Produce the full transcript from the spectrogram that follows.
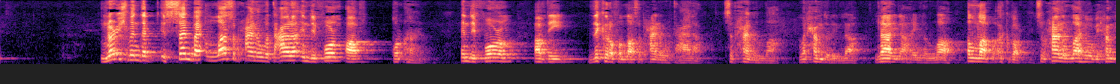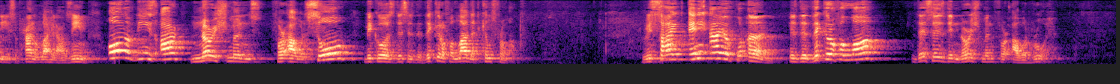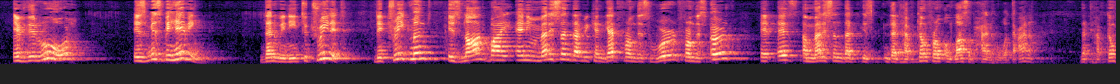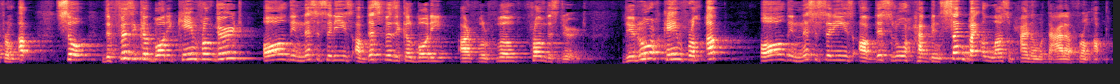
nourishment that is sent by Allah subhanahu wa ta'ala in the form of Quran, in the form of the dhikr of Allah subhanahu wa ta'ala. Subhanallah. والحمد لله لا إله إلا الله الله أكبر سبحان الله وبحمده سبحان الله العظيم all of these are nourishments for our soul because this is the dhikr of Allah that comes from up recite any ayah of Quran is the dhikr of Allah this is the nourishment for our ruh if the ruh is misbehaving then we need to treat it the treatment is not by any medicine that we can get from this world from this earth it is a medicine that is that have come from Allah subhanahu wa ta'ala. That have come from up. So the physical body came from dirt. All the necessities of this physical body are fulfilled from this dirt. The ruh came from up. All the necessities of this ruh have been sent by Allah subhanahu wa ta'ala from up.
